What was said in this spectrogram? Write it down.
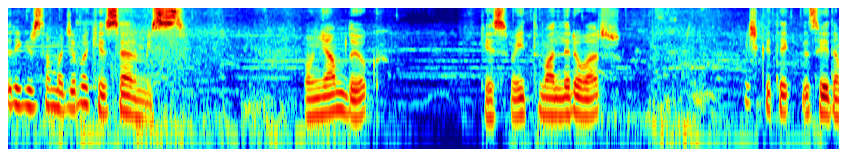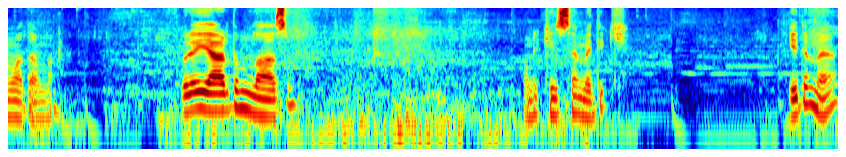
Nereye girsem acaba keser miyiz? Zonyam da yok. Kesme ihtimalleri var. Keşke tekleseydim adamı. Buraya yardım lazım. Onu kesemedik. Yedi mi?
